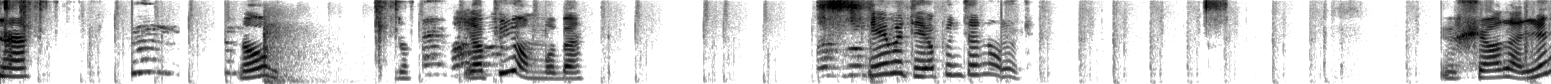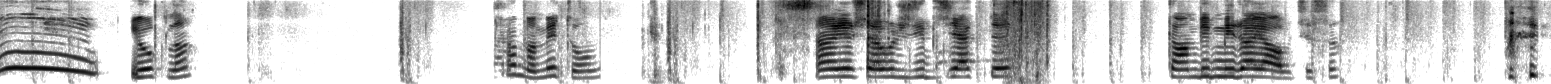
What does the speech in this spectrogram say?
Ne? Ne oldu? Yapıyor mu ben? Yemedi yapınca ne olur? İnşallah lan. Yok lan. Ama Mete ol. Her server cips yaktı. Tam bir Miray avcısı.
